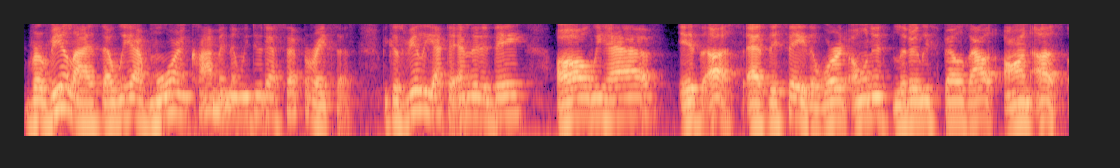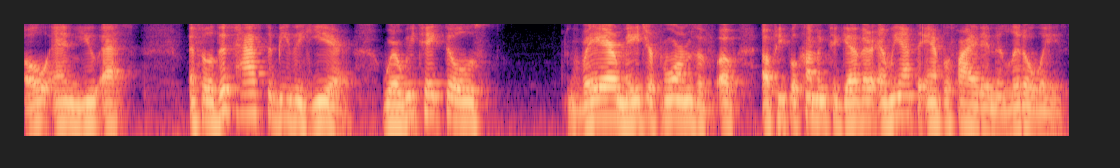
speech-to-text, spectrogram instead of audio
realize that we have more in common than we do that separates us. Because really, at the end of the day, all we have is us. As they say, the word onus literally spells out on us, O N U S. And so this has to be the year where we take those rare major forms of, of, of people coming together and we have to amplify it in the little ways.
